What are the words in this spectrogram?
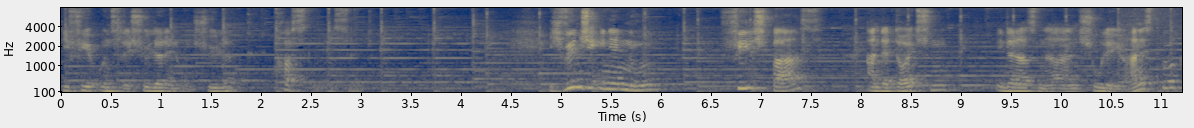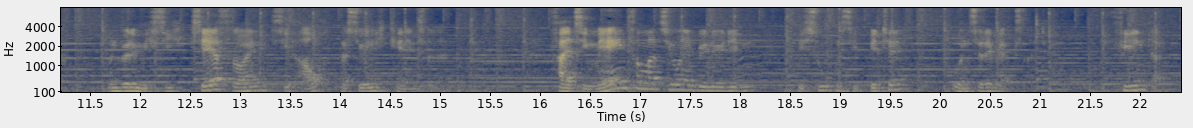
die für unsere Schülerinnen und Schüler kostenlos sind. Ich wünsche Ihnen nun viel Spaß an der Deutschen Internationalen Schule Johannesburg und würde mich sehr freuen, Sie auch persönlich kennenzulernen. Falls Sie mehr Informationen benötigen, besuchen Sie bitte unsere Webseite. Vielen Dank.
